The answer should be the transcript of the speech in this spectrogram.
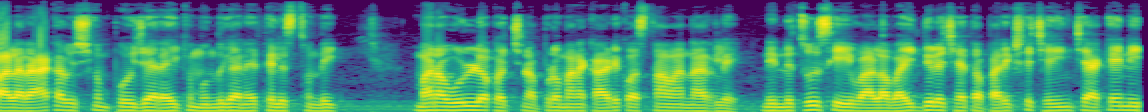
వాళ్ళ రాక విషయం పూజారైకి ముందుగానే తెలుస్తుంది. మన ఊళ్ళోకి వచ్చినప్పుడు మన కాడికి వస్తామన్నారులే. నిన్ను చూసి వాళ్ళ వైద్యుల చేత పరీక్ష చేయించాకే నీ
